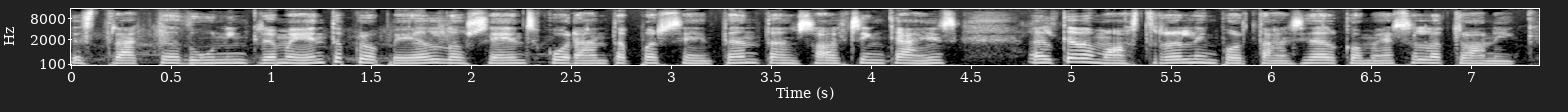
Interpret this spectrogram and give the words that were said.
Es tracta d'un increment proper al 240% en tan sols 5 anys, el que demostra la importància del comerç electrònic.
